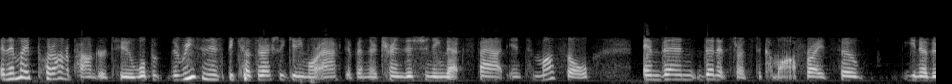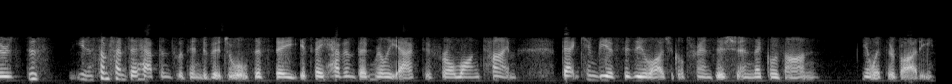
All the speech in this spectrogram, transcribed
and they might put on a pound or two. Well, the, the reason is because they're actually getting more active and they're transitioning that fat into muscle, and then then it starts to come off, right? So, you know, there's just you know sometimes that happens with individuals if they if they haven't been really active for a long time, that can be a physiological transition that goes on, you know, with their body.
